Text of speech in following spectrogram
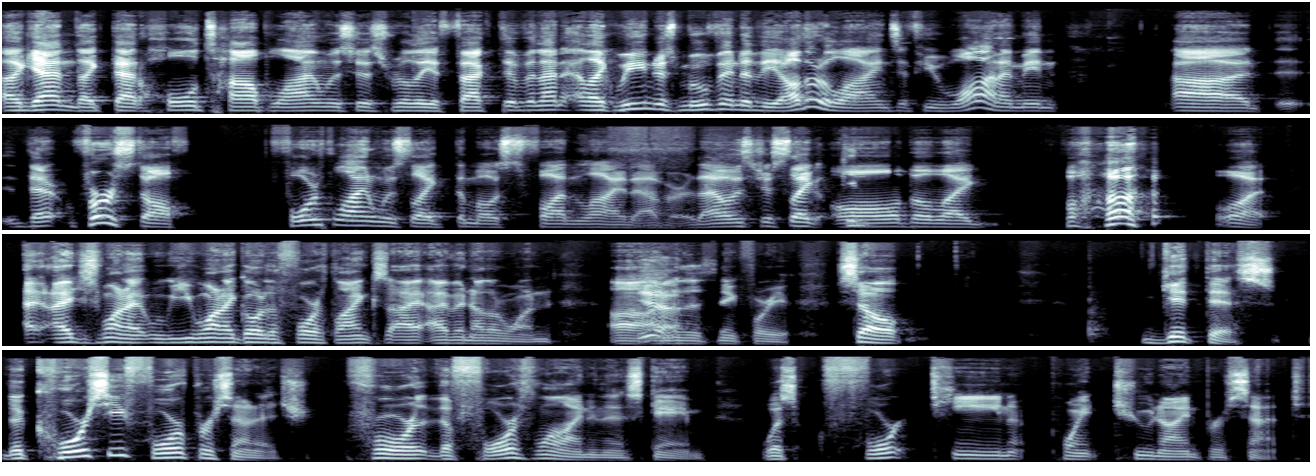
again, like that whole top line was just really effective. And then, like, we can just move into the other lines if you want. I mean, uh, there, first off, fourth line was like the most fun line ever. That was just like all the like what? I, I just want to you want to go to the fourth line because I, I, have another one, uh, yeah. another thing for you. So get this: the Corsi for percentage for the fourth line in this game was fourteen point two nine percent.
